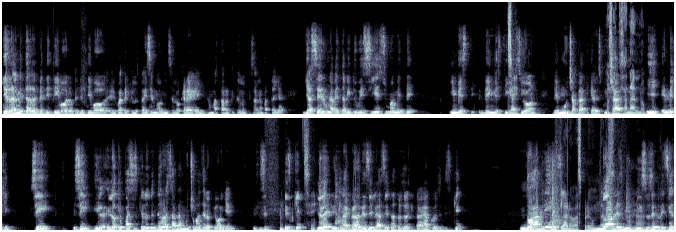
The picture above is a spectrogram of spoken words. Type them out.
que realmente es repetitivo, repetitivo, el cuate que lo está diciendo ni se lo cree y nomás está repitiendo lo que sale en pantalla. Y hacer una venta B2B sí es sumamente de investigación, de mucha plática, de escuchar. Más artesanal, ¿no? Y en México, sí, sí, y lo, que pasa es que los vendedores hablan mucho más de lo que oyen. Es que yo me acuerdo de decirle a ciertas personas que trabajan con nosotros, es que no hables. Claro, haz preguntas. No hables. Mi, mi le decía,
